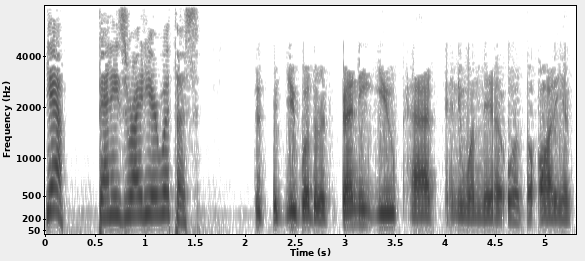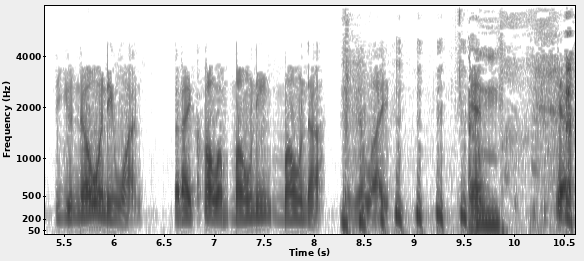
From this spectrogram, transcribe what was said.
Yeah, Benny's right here with us. You, whether it's Benny, you, Pat, anyone there, or the audience, do you know anyone that I call a moaning Mona in your life? and yes,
